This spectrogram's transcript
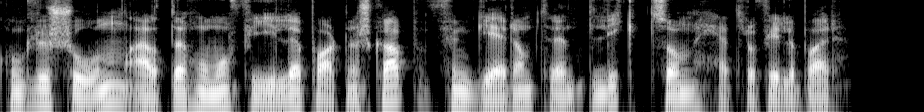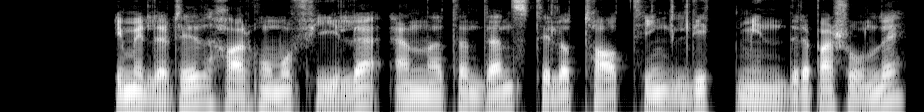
Konklusjonen er at det homofile partnerskap fungerer omtrent likt som heterofile par. Imidlertid har homofile en tendens til å ta ting litt mindre personlig,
